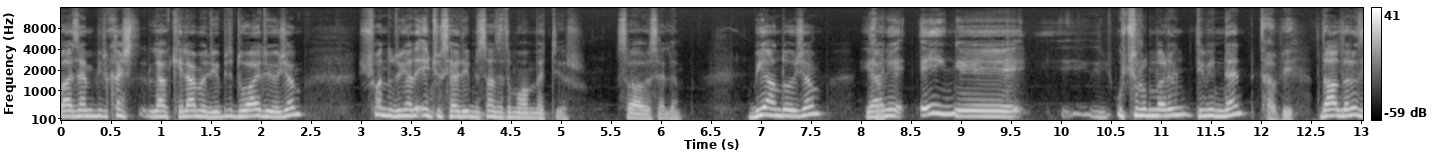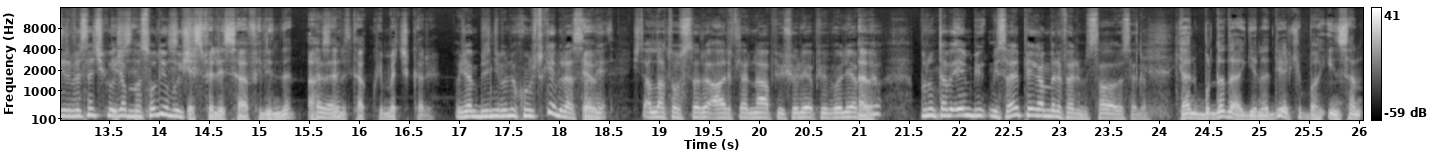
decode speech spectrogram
Bazen birkaç laf kelam ediyor. Bir de dua ediyor hocam. Şu anda dünyada en çok sevdiğim insan zaten Muhammed diyor. Sallallahu aleyhi ve sellem. Bir anda hocam yani en e, uçurumların dibinden Tabii. dağların zirvesine çıkıyor. Hocam İşte nasıl oluyor bu iş? Esfeli safilinden ahseni Evet. takvime çıkarıyor. Hocam birinci bölümde konuştuk ya biraz. Hani Evet. işte Allah dostları, arifler ne yapıyor, şöyle yapıyor, böyle yapıyor. Evet. Bunun tabii en büyük misali Peygamber Efendimiz sallallahu aleyhi ve sellem. Yani burada da yine diyor ki bak insan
